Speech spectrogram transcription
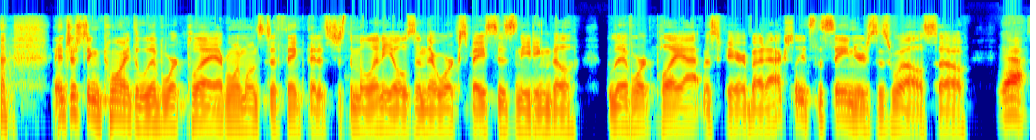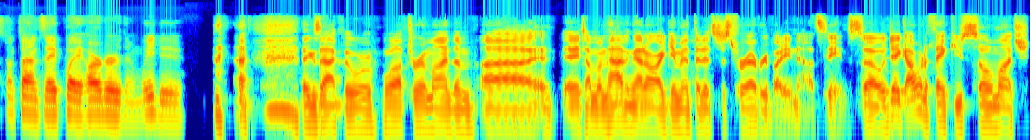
Interesting point. The live, work, play. Everyone wants to think that it's just the millennials and their workspaces needing the live, work, play atmosphere, but actually, it's the seniors as well. So yeah, sometimes they play harder than we do. exactly. we will have to remind them uh, anytime I'm having that argument that it's just for everybody now, it seems. So, Jake, I want to thank you so much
